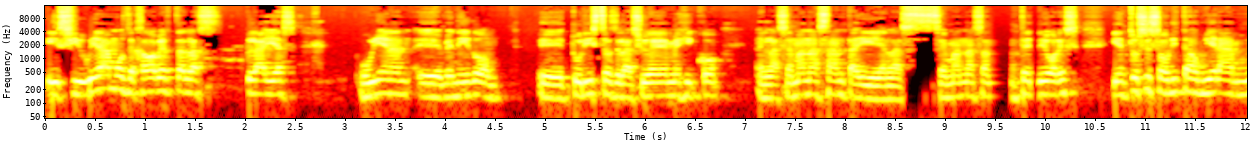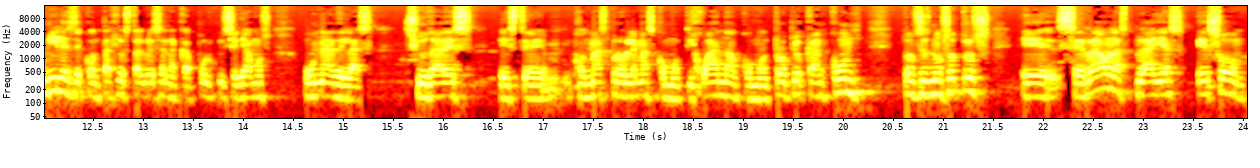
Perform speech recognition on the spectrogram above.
y si hubiéramos dejado abiertas las playas, hubieran eh, venido eh, turistas de la Ciudad de México en la Semana Santa y en las semanas anteriores, y entonces ahorita hubiera miles de contagios tal vez en Acapulco y seríamos una de las ciudades este, con más problemas como Tijuana o como el propio Cancún. Entonces nosotros eh, cerraron las playas, eso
